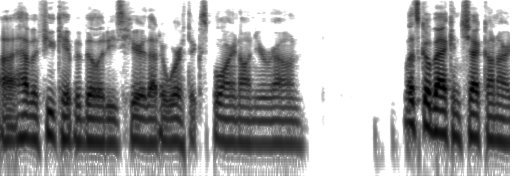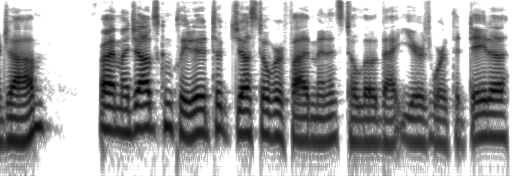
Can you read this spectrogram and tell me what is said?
uh, have a few capabilities here that are worth exploring on your own. Let's go back and check on our job. All right, my job's completed. It took just over five minutes to load that year's worth of data.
